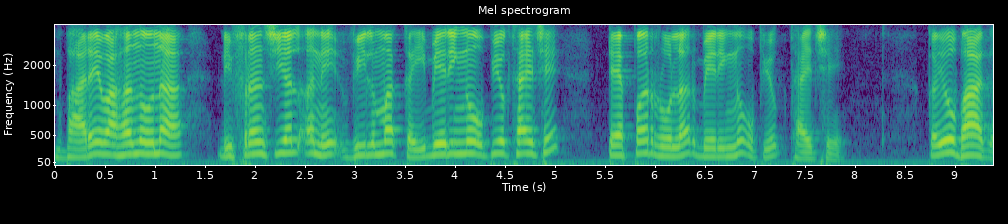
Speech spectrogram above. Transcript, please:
ભારે વાહનોના ડિફરન્શિયલ અને વ્હીલમાં કઈ બેરિંગનો ઉપયોગ થાય છે? ટેપર રોલર બેરિંગનો ઉપયોગ થાય છે. કયો ભાગ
